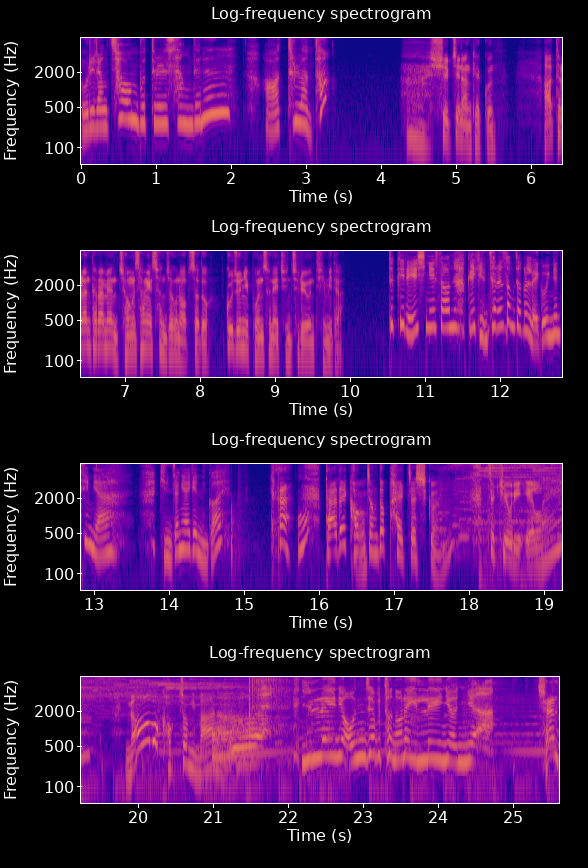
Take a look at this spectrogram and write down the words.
우리랑 처음 붙을 상대는 아틀란타? 쉽진 않겠군. 아틀란타라면 정상의 선적은 없어도 꾸준히 본선에 진출해온 팀이다. 특히 레이싱에선 꽤 괜찮은 성적을 내고 있는 팀이야. 긴장해야겠는걸? 다들 걱정도 팔자시군. 특히 우리 일레인 너무 걱정이 많아. 일레인이 언제부터 너네 일레인이었냐? 쟨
